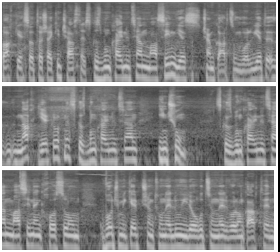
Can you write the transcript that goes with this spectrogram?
վաղ կենսաթոշակի չանցնել։ Սկզբունքայնության մասին ես չեմ կարծում, որ եթե նախ երկրորդն է սկզբունքայնության ինչում սկզբունքայնության մասին ենք խոսում ոչ մի կերպ չընդունելու իրողություններ, որոնք արդեն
